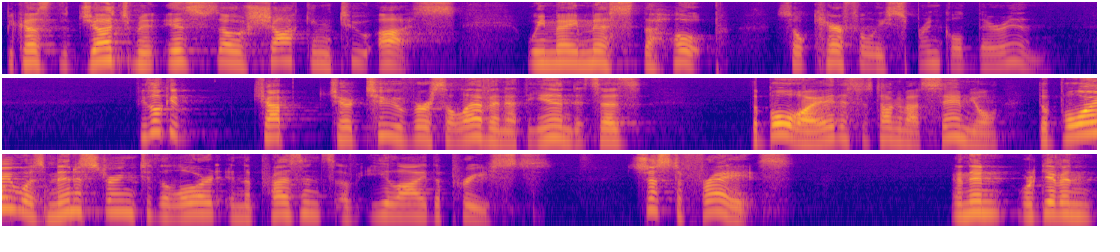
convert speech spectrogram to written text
because the judgment is so shocking to us. We may miss the hope so carefully sprinkled therein. If you look at chapter 2, verse 11, at the end, it says, The boy, this is talking about Samuel, the boy was ministering to the Lord in the presence of Eli the priest. It's just a phrase. And then we're given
